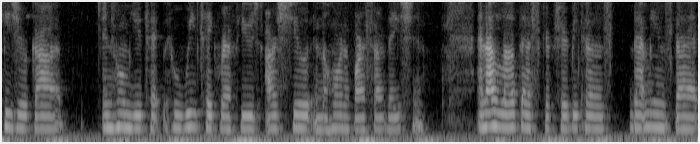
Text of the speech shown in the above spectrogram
He's your God, in whom you take, who we take refuge, our shield and the horn of our salvation. And I love that scripture because that means that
